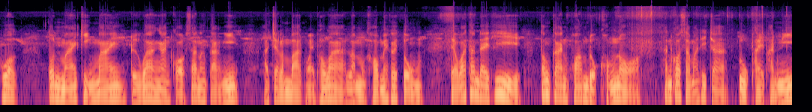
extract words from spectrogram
พวกต้นไม้กิ่งไม้ หรือว่างานก่อสร้างต่างๆ นี้ อาจจะลำบากหน่อยเพราะว่าลำของเขาไม่ค่อยตรง แต่ว่าท่านใดที่ต้องการความดกของหน่อ ท่านก็สามารถที่จะปลูกไผ่พันธุ์นี้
